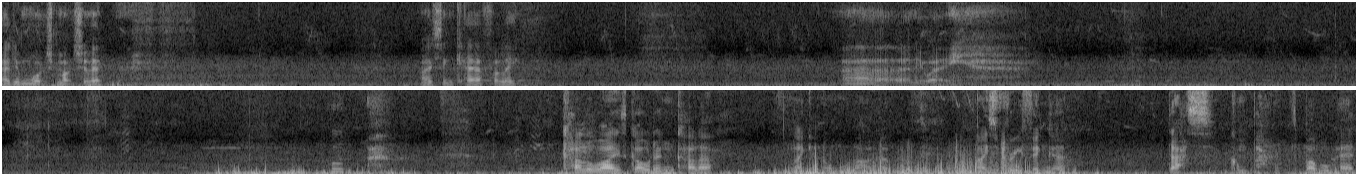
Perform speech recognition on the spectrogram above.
I didn't watch much of it. Nice and carefully. Uh, anyway. Color wise, golden color, like a normal lager. Nice three finger that's compact bubble head.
